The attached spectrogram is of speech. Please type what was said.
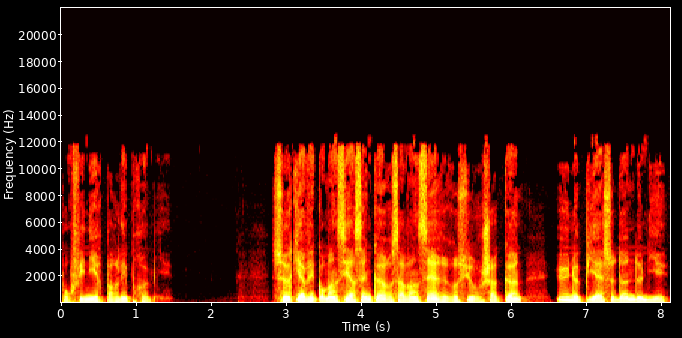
pour finir par les premiers. Ceux qui avaient commencé à cinq heures s'avancèrent et reçurent chacun une pièce d'un denier.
